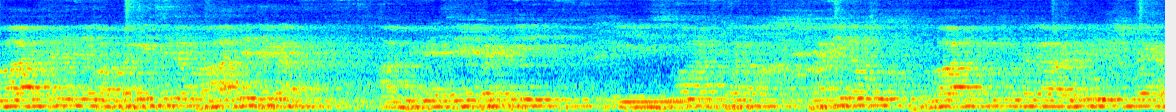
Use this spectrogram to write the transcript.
వార్తను అప్పగించిన బాధ్యతగా ఆ బిడ్డ చేపట్టి ఈ వార్తగా అడుగుతుండగా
